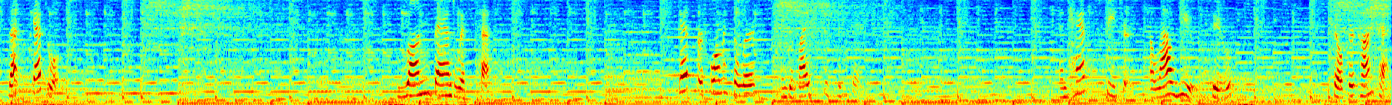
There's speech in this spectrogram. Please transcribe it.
Set schedules. Run bandwidth tests. Get performance alerts and device statistics. Enhanced features allow you to filter content.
